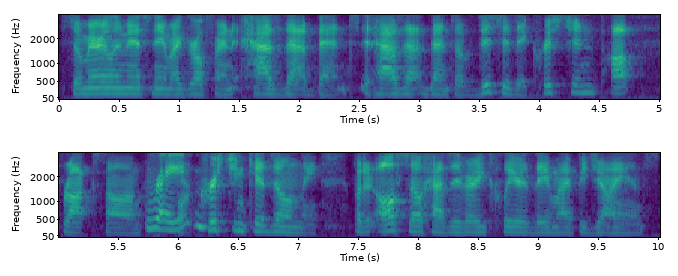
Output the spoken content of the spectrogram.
so Marilyn Manson and my girlfriend has that bent. It has that bent of this is a Christian pop rock song Right. for Christian kids only, but it also has a very clear they might be giants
